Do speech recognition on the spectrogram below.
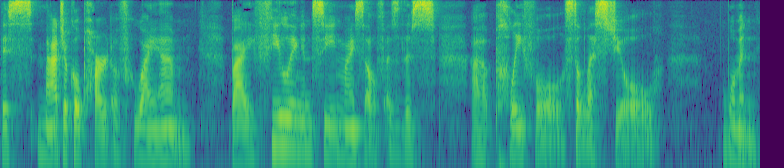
this magical part of who I am by feeling and seeing myself as this uh, playful, celestial woman.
